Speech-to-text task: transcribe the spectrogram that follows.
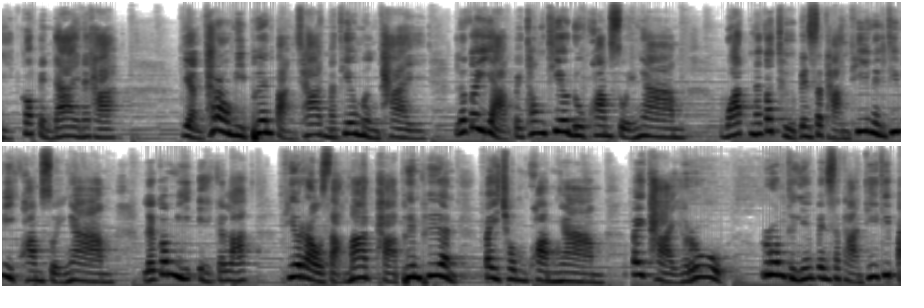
ดีตก็เป็นได้นะคะ อย่างถ้าเรามีเพื่อนต่างชาติมาเที่ยวเมืองไทย แล้วก็อยากไปท่องเที่ยวดูความสวยงาม วัดนะก็ถือเป็นสถานที่หนึ่งที่มีความสวยงาม แล้วก็มีเอกลักษณ์ที่เราสามารถพาเพื่อนๆ ไปชมความงาม ไปถ่ายรูป รวมถึงยังเป็นสถานที่ที่ไป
